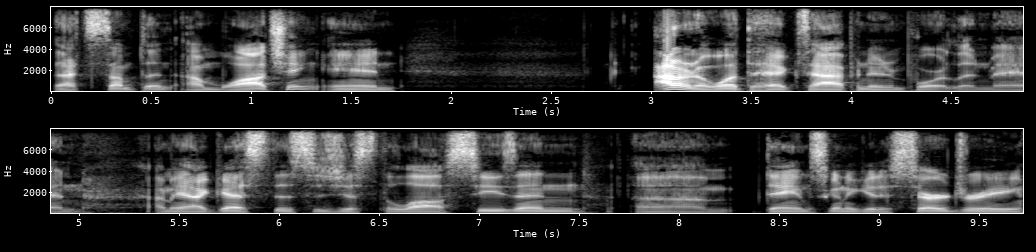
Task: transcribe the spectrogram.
that's something I'm watching, and I don't know what the heck's happening in Portland, man. I mean, I guess this is just the lost season. Um, Dame's going to get a surgery.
